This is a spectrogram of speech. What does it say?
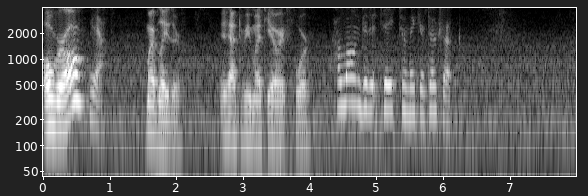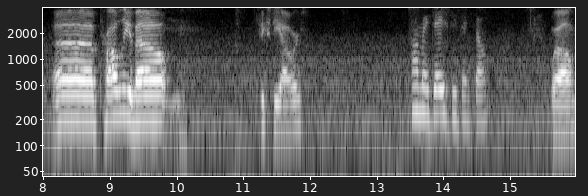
Overall, Yeah. my Blazer. It'd have to be my TRX4. How long did it take to make your tow truck? Uh, probably about 60 hours. So how many days do you think though? Well,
